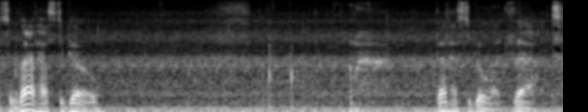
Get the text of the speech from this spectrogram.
So that has to go. That has to go like that.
